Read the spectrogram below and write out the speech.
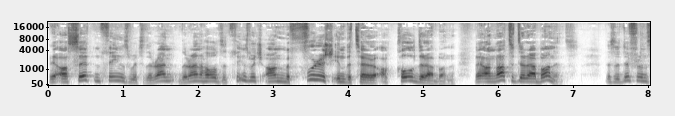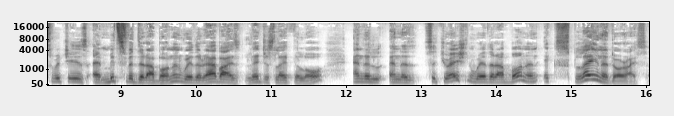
There are certain things which the Ran, the Ran holds that things which are mufurish in the Torah are called derabonin. They are not derabonins. There's a difference which is a mitzvah derabonin, where the rabbis legislate the law, and a, and a situation where the rabbonin explain a doraisa.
